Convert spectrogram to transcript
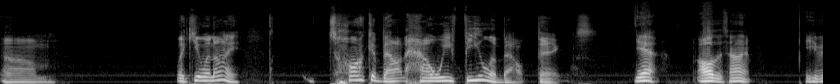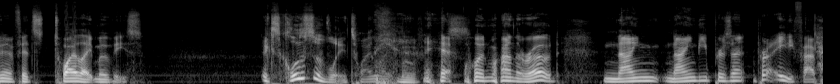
Um, like you and I talk about how we feel about things Yeah, all the time. Even if it's Twilight movies. Exclusively Twilight movies. Yeah, when we're on the road, nine, 90%, probably 85%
